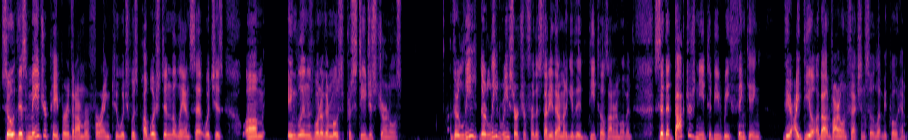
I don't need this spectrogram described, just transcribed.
So, this major paper that I'm referring to, which was published in the Lancet, which is um, England's one of their most prestigious journals, their lead their lead researcher for the study that I'm going to give the details on in a moment said that doctors need to be rethinking their ideal about viral infection. So let me quote him.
